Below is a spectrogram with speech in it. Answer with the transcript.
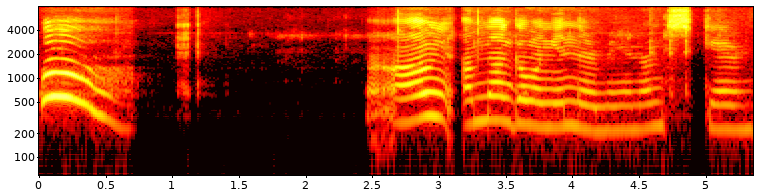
Woo! I'm, I'm not going in there, man. I'm scared.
